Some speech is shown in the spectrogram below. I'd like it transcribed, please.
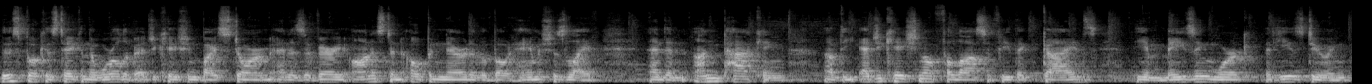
This book has taken the world of education by storm and is a very honest and open narrative about Hamish's life and an unpacking of the educational philosophy that guides the amazing work that he is doing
